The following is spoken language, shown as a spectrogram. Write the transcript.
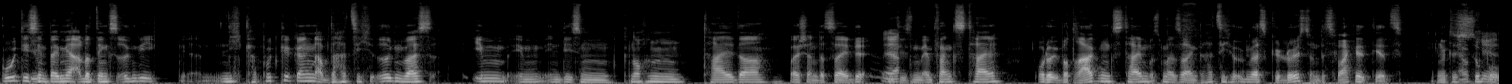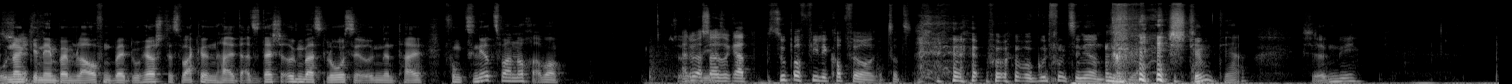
gut, die sind bei mir allerdings irgendwie nicht kaputt gegangen, aber da hat sich irgendwas im, im, in diesem Knochenteil da, weißt du, an der Seite, Ja. in diesem Empfangsteil oder Übertragungsteil, muss man sagen, da hat sich irgendwas gelöst und das wackelt jetzt. Und das ist Okay, super ist unangenehm beim Laufen, weil du hörst das Wackeln halt. Also da ist irgendwas los, irgendein Teil. Funktioniert zwar noch, aber. so ah, du hast also gerade super viele Kopfhörer, wo, wo gut funktionieren. Stimmt, ja. Ist irgendwie.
